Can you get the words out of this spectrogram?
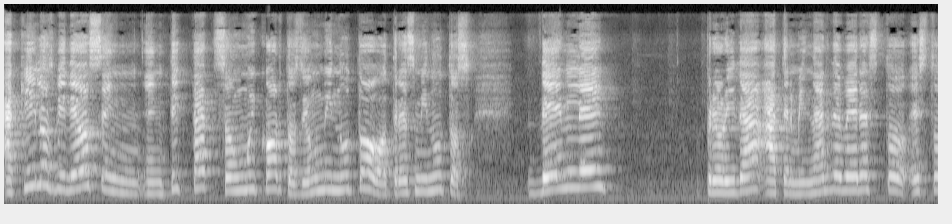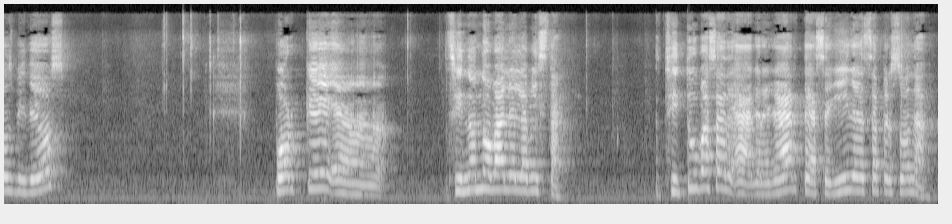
aquí los videos en, en TikTok son muy cortos, de un minuto o tres minutos. Denle prioridad a terminar de ver esto, estos videos porque ah, si no, no vale la vista. Si tú vas a agregarte a seguir a esa persona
